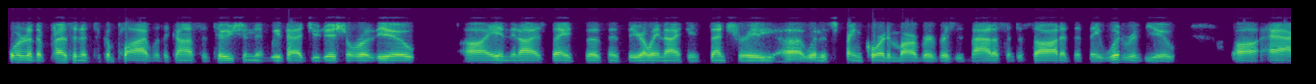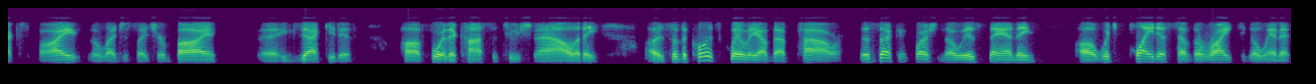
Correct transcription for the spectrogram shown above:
order the president to comply with the Constitution. And we've had judicial review uh, in the United States uh, since the early 19th century uh, when the Supreme Court in Marbury versus Madison decided that they would review uh, acts by the legislature, by uh, executive, uh, for their constitutionality. so the courts clearly have that power. The second question, though, is standing. which plaintiffs have the right to go in and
